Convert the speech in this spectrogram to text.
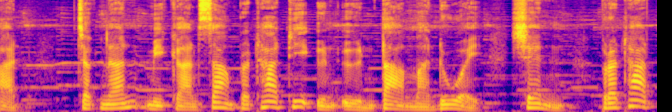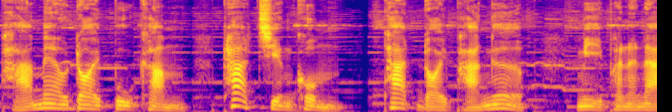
าตุ จากนั้นมีการสร้างพระธาตุที่อื่นๆตามมาด้วย เช่น พระธาตุผาแมวดอยปูคำธาตุเชียงคม ธาตุดอยผาเงิบ มีพรรณนา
